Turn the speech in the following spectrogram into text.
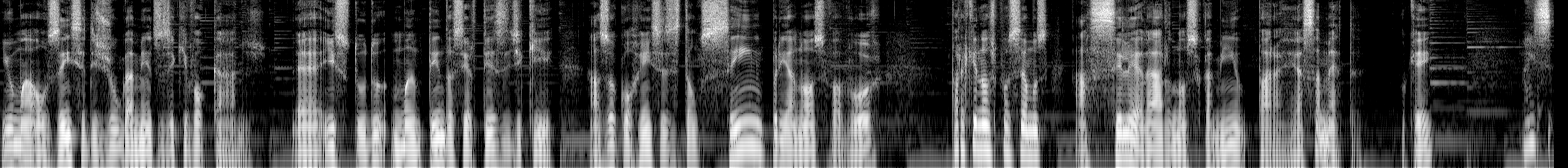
e uma ausência de julgamentos equivocados. É, isso tudo mantendo a certeza de que as ocorrências estão sempre a nosso favor para que nós possamos acelerar o nosso caminho para essa meta, ok? Mas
